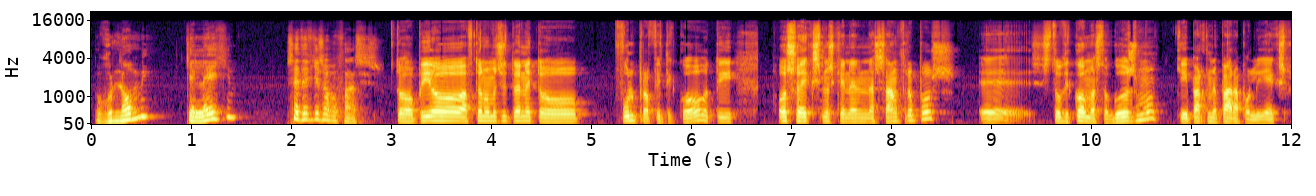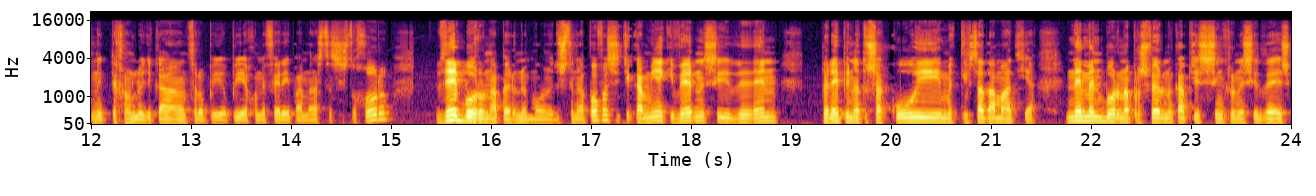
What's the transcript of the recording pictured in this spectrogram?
γνώμη και λέγει σε τέτοιες αποφάσεις. Το οποίο αυτό νομίζω ήταν το full προφητικό, ότι όσο έξυπνος και να είναι ένας άνθρωπος, ε, στο δικό μας τον κόσμο, και υπάρχουν πάρα πολλοί έξυπνοι τεχνολογικά άνθρωποι οι οποίοι έχουν φέρει επανάσταση στο χώρο, δεν μπορούν να παίρνουν μόνοι τους την απόφαση και καμία κυβέρνηση δεν πρέπει να τους ακούει με κλειστά τα μάτια. Ναι, μεν μπορούν να προσφέρουν κάποιες σύγχρονες ιδέες,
